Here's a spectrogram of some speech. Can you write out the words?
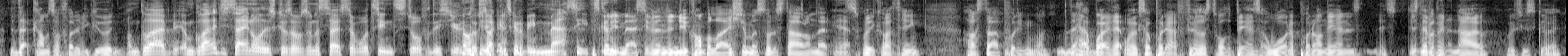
if that comes off, that'd be good. I'm glad. I'm glad you're saying all this because I was going to say. So, what's in store for this year? It looks like it's going to be massive. It's going to be massive. And then the new compilation, we'll sort of start on that Yeah. this week, I think. I'll start putting the way that works. I'll put out feelers to all the bands I want to put on there, and it's, it's, it's never been a no, which is good.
